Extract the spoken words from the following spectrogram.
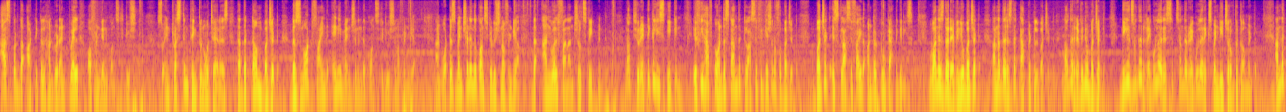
as per the article 112 of Indian constitution. So interesting thing to note here is that the term budget does not find any mention in the constitution of India. And what is mentioned in the constitution of India? The annual financial statement. Now theoretically speaking, if we have to understand the classification of a budget, budget is classified under two categories. One is the revenue budget, another is the capital budget. Now the revenue budget deals with the regular receipts and the regular expenditure of the government. And the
